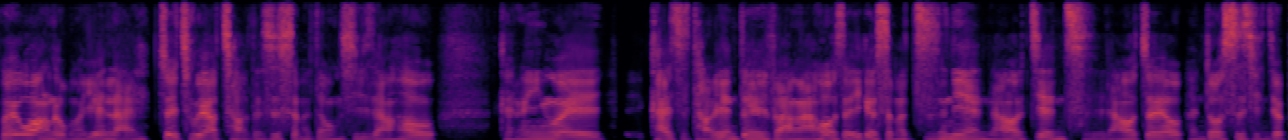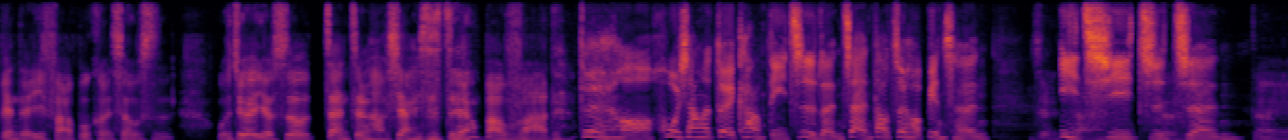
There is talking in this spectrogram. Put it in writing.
会忘了我们原来最初要吵的是什么东西，然后可能因为。开始讨厌对方啊，或者一个什么执念，然后坚持，然后最后很多事情就变得一发不可收拾。我觉得有时候战争好像也是这样爆发的。对哈、哦，互相的对抗、抵制、冷战，到最后变成一妻之争。对，对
